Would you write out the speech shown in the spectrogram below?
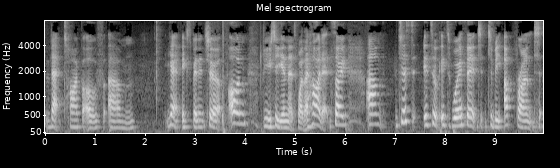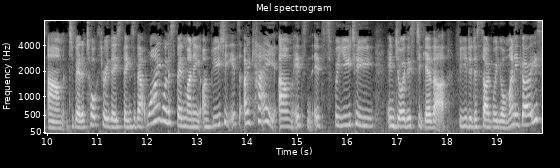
that type of um, yeah expenditure on beauty, and that's why they hide it. So. Um, just it's a, it's worth it to be upfront um, to be able to talk through these things about why you want to spend money on beauty. It's okay. Um, it's it's for you to enjoy this together for you to decide where your money goes.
